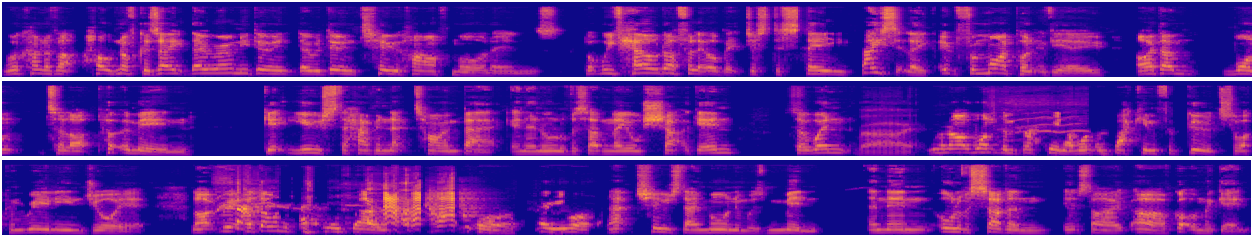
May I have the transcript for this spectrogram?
we're kind of like holding off because they, they were only doing they were doing two half mornings, but we've held off a little bit just to see. Basically, it- from my point of view, I don't want to like put them in, get used to having that time back, and then all of a sudden they all shut again. So when Right. when I want them back in, I want them back in for good, so I can really enjoy it. Like I don't want to go. Oh, tell you what, that Tuesday morning was mint, and then all of a sudden it's like, oh, I've got them again.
